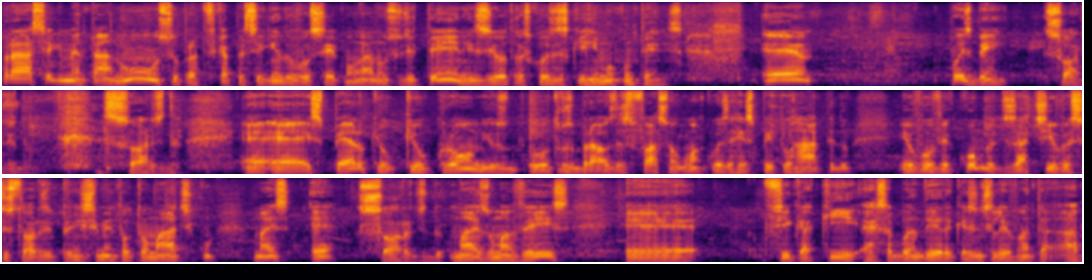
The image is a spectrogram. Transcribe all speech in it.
para segmentar anúncio, para ficar perseguindo você com anúncio de tênis e outras coisas que rimam com tênis. É, pois bem, sórdido. sórdido. É, é, espero que o, que o Chrome e os outros browsers façam alguma coisa a respeito rápido. Eu vou ver como eu desativo essa história de preenchimento automático, mas é sórdido. Mais uma vez, é, fica aqui essa bandeira que a gente levanta há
